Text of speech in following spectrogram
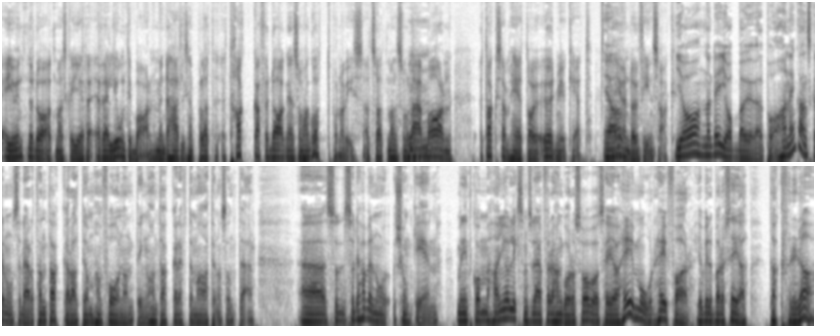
är ju inte nu då att man ska ge re- religion till barn, men det här till exempel att tacka för dagen som har gått på något vis. Alltså att man som lär Mm. barn tacksamhet och ödmjukhet. Det är ju Ja, ändå en fin sak. ja no, det jobbar vi väl på. Han är ganska nog sådär att han tackar alltid om han får någonting och han tackar efter maten och sånt där. Eh, så, så det har väl nog sjunkit in. Men inte kommer han ju liksom sådär före han går och sover och säger Hej mor, hej far, jag vill bara säga tack för idag.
